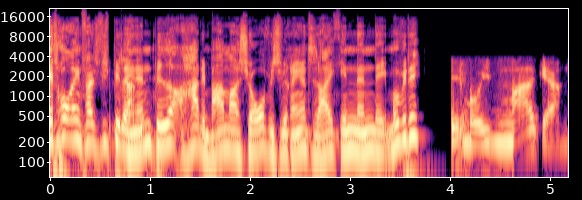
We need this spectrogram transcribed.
Jeg tror rent faktisk, vi spiller hinanden bedre og har det meget, meget sjovere, hvis vi ringer til dig igen en anden dag. Må vi det? Det må I meget gerne.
